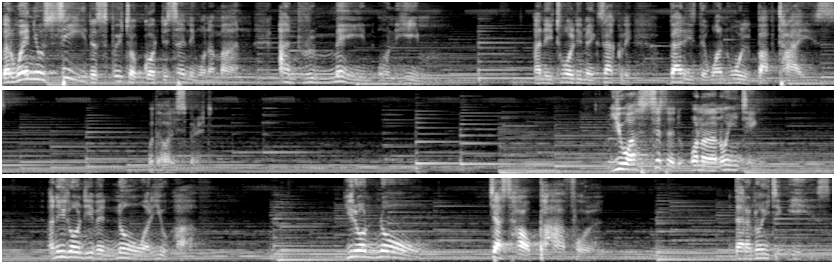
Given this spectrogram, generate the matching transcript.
that when you see the Spirit of God descending on a man and remain on him, and He told him exactly that is the one who will baptize with the Holy Spirit. You are seated on an anointing and you don't even know what you have. You don't know just how powerful that anointing is.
